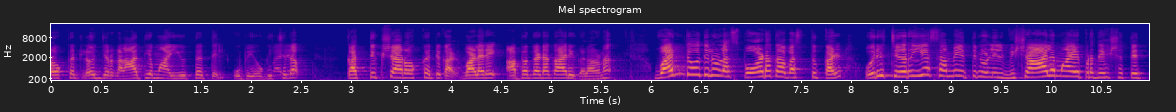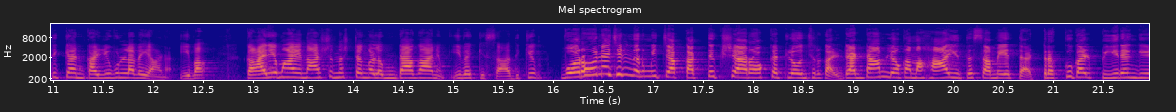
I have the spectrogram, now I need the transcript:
റോക്കറ്റ് ലോഞ്ചറുകൾ ആദ്യമായി യുദ്ധത്തിൽ ഉപയോഗിച്ചത്. കത്തിക്ഷ റോക്കറ്റുകൾ വളരെ അപകടകാരികളാണ്. വൻതോതിലുള്ള സ്ഫോടക വസ്തുക്കൾ ഒരു ചെറിയ സമയത്തിനുള്ളിൽ വിശാലമായ പ്രദേശത്ത് എത്തിക്കാൻ കഴിവുള്ളവയാണ് ഇവ. കാര്യമായ നാശനഷ്ടങ്ങൾ ഉണ്ടാകാനും ഇവയ്ക്ക് സാധിക്കും. വൊറോനജിൽ നിർമ്മിച്ച കത്തിക്ഷ റോക്കറ്റ് ലോഞ്ചറുകൾ രണ്ടാം ലോക മഹായുദ്ധ സമയത്ത് ട്രക്കുകൾ പീരങ്കി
